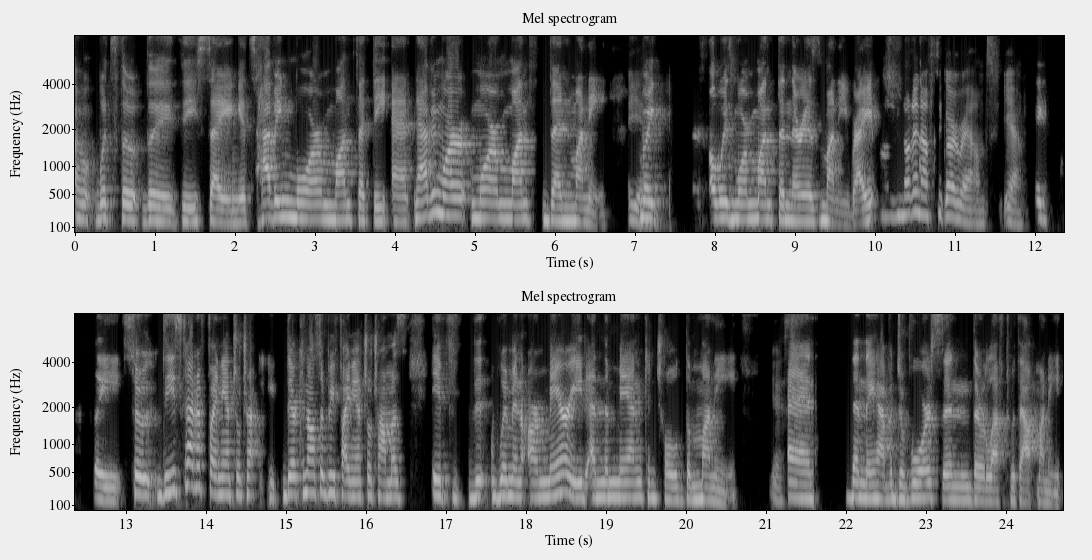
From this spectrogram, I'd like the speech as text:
oh, what's the the the saying? It's having more month at the end, having more more month than money. Yeah. Like there's always more month than there is money, right? Not enough to go around. Yeah. Exactly. So these kind of financial tra- there can also be financial traumas if the women are married and the man controlled the money. Yes. And then they have a divorce and they're left without money.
